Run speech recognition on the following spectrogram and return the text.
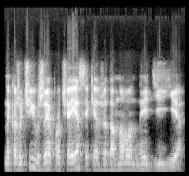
не кажучи вже про ЧАЕС, яке вже давно не діє.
